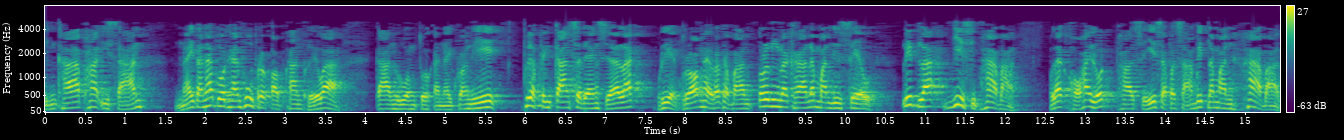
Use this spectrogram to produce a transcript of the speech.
สินค้าภาคอีสาน ในฐานะตัวแทนผู้ประกอบการเผยว่า การรวมตัวกันในครั้งนี้ เพื่อเป็นการแสดงเสียลักษณ์เรียกร้องให้รัฐบาลตรึงราคาน้ำมันดีเซล ลิตรละ 25 บาท และขอให้ลดภาษีสรรพสามิตน้ำมัน 5 บาท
